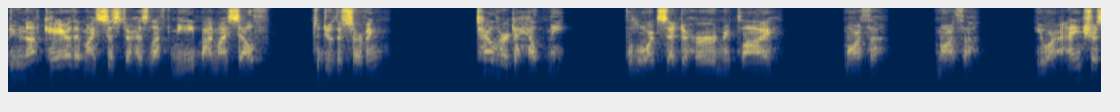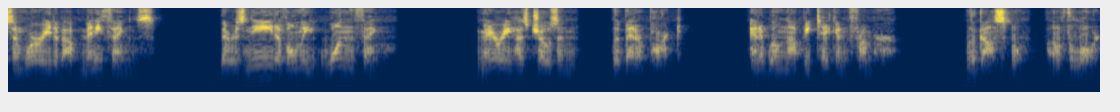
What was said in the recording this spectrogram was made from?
do you not care that my sister has left me by myself to do the serving? Tell her to help me. The Lord said to her in reply, Martha, Martha, you are anxious and worried about many things. There is need of only one thing. Mary has chosen the better part, and it will not be taken from her. The Gospel of the Lord.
